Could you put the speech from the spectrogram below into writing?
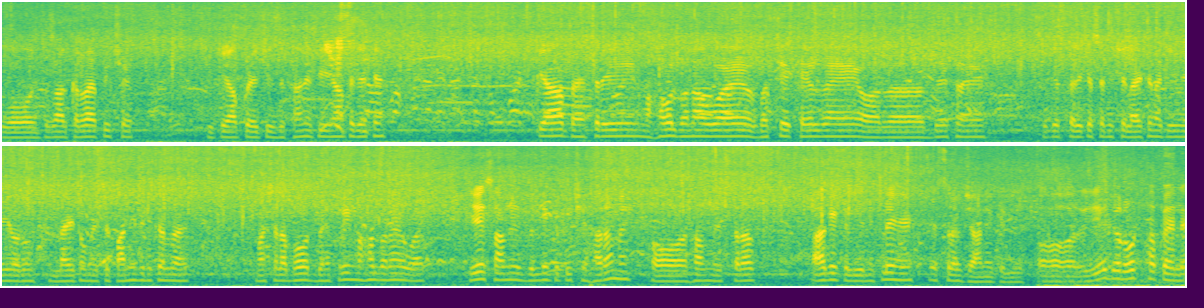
वो इंतज़ार कर रहा है पीछे, क्योंकि आपको एक चीज़ दिखानी थी, यहाँ पे देखें। क्या बेहतरीन माहौल बना हुआ है, और बच्चे खेल रहे हैं और देख रहे हैं कि किस तरीके से नीचे लाइटें लगी हुई और उन लाइटों में से पानी भी निकल रहा है। माशाल्लाह, बहुत बेहतरीन माहौल बनाया हुआ है। ये सामने बिल्डिंग के पीछे हरम है और हम इस तरफ़ आगे के लिए निकले हैं, इस तरफ़ जाने के लिए। और ये जो रोड था पहले,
